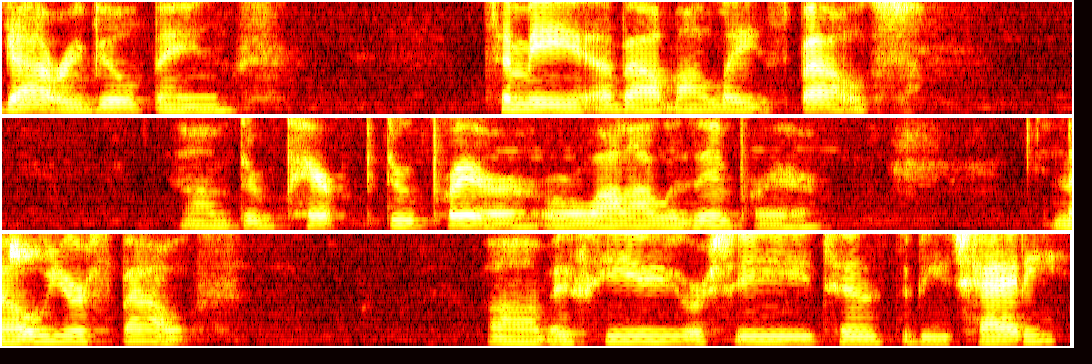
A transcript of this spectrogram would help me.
God revealed things to me about my late spouse um, through par- through prayer or while I was in prayer. Know your spouse. Um, if he or she tends to be chatty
